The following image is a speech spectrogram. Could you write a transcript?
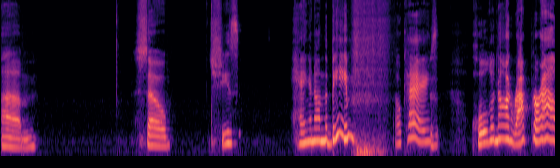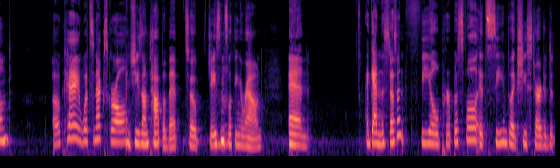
Um. So, she's hanging on the beam, Okay. holding on, wrapped around. Okay. What's next, girl? and she's on top of it. So Jason's looking around, and again, this doesn't feel purposeful. It seemed like she started to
